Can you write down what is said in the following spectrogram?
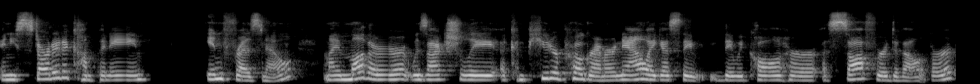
and he started a company in Fresno my mother was actually a computer programmer. Now i guess they they would call her a software developer.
